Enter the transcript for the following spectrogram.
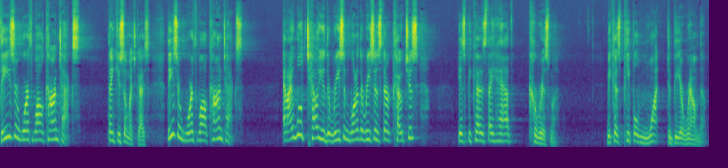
These are worthwhile contacts. Thank you so much, guys. These are worthwhile contacts. And I will tell you the reason, one of the reasons they're coaches is because they have charisma, because people want to be around them.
